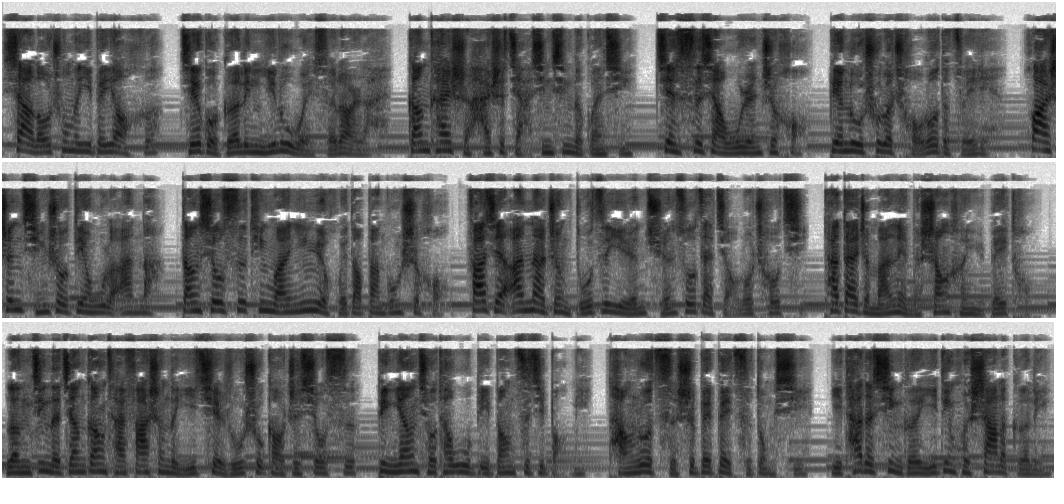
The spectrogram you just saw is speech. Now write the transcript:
下楼冲了一杯药喝。结果格林一路尾随了而来，刚开始还是假惺惺的关心，见四下无人之后，便露出了丑陋的嘴脸，化身禽兽玷污了安娜。当休斯听完音乐回到办公室后，发现安娜正独自一人蜷缩在角落抽泣，她带着满脸的伤痕与悲痛，冷静地将刚才发生的一切如数告知休斯，并央求他务必帮自己保密。倘若此事被贝茨洞悉，以她的性格，一定会杀了格林。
